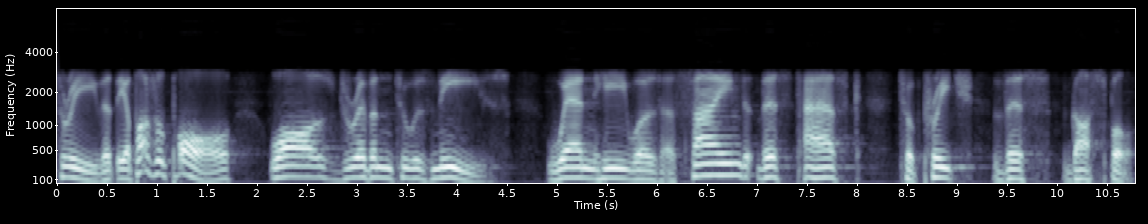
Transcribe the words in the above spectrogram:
3 that the Apostle Paul was driven to his knees when he was assigned this task to preach this gospel.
